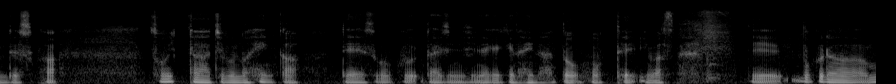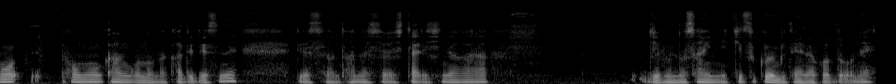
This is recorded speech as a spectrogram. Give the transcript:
んですが、そういった自分の変化ってすごく大事にしなきゃいけないなと思っています。で僕らも訪問看護の中でですね、リオさんと話をしたりしながら、自分のサインに気づくみたいなことをね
